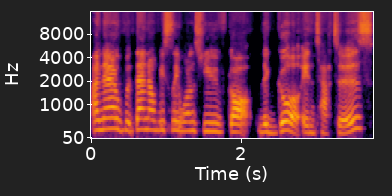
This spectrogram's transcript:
I know. But then obviously, once you've got the gut in tatters,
